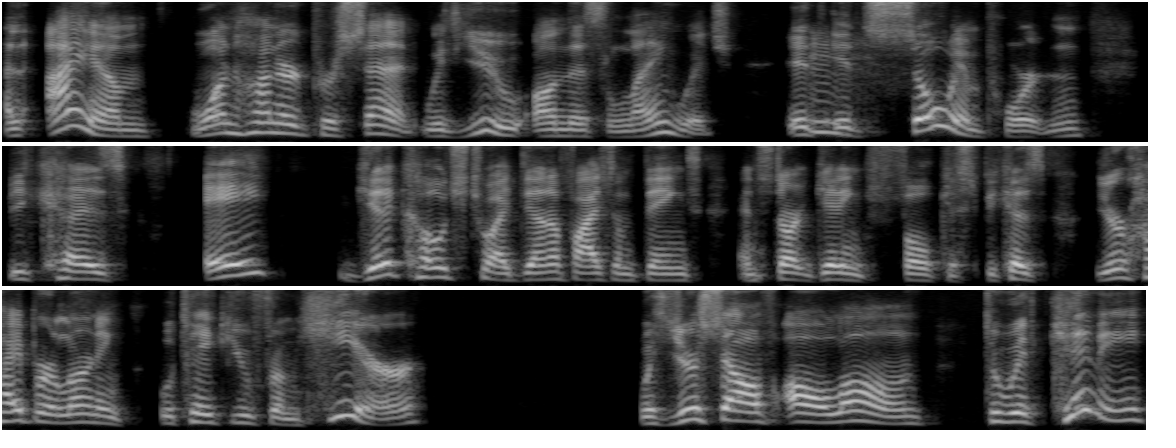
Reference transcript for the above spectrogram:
And I am 100% with you on this language. It, mm. It's so important because A, get a coach to identify some things and start getting focused because your hyper learning will take you from here with yourself all alone to with Kimmy,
